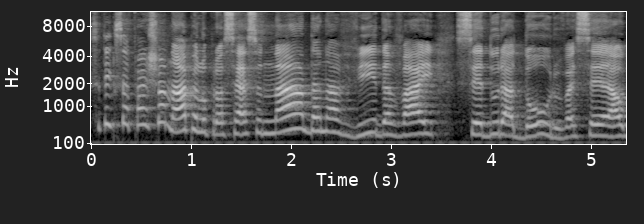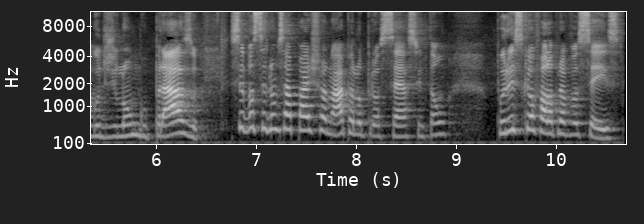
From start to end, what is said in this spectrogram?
Você tem que se apaixonar pelo processo. Nada na vida vai ser duradouro, vai ser algo de longo prazo, se você não se apaixonar pelo processo. Então, por isso que eu falo para vocês,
